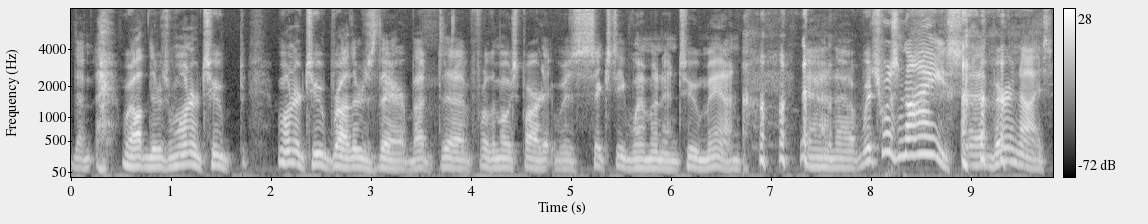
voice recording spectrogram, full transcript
the, well, there's one or two, one or two brothers there, but uh, for the most part, it was 60 women and two men, and uh, which was nice, uh, very nice.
